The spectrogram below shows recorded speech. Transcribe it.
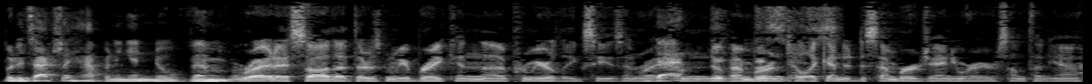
but it's actually happening in November. Right, I saw that there's going to be a break in the Premier League season, right, That- from November until like end of December or January or something. Yeah.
